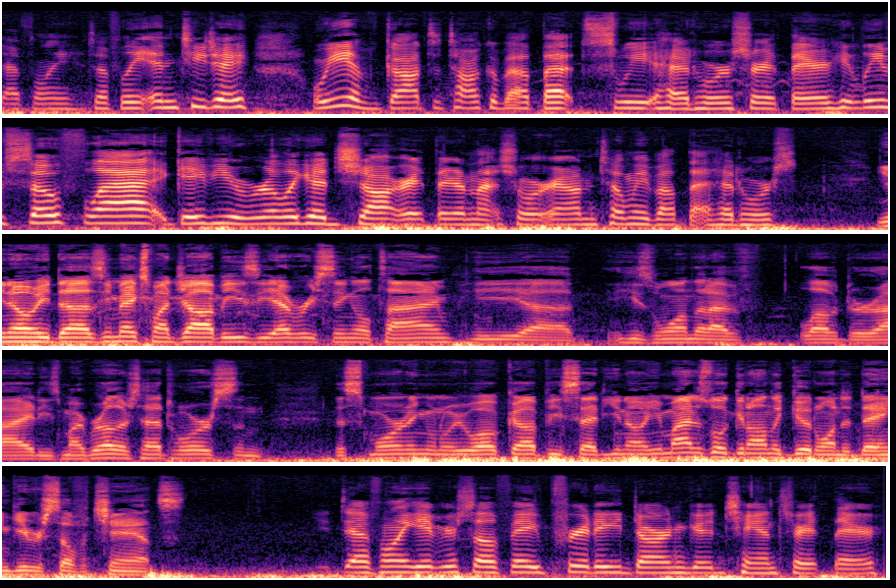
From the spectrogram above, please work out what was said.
Definitely, definitely. And TJ, we have got to talk about that sweet head horse right there. He leaves so flat, gave you a really good shot right there in that short round. Tell me about that head horse. You know he does. He makes my job easy every single time. He uh, he's one that I've loved to ride. He's my brother's head horse, and this morning when we woke up, he said, you know, you might as well get on the good one today and give yourself a chance. You definitely gave yourself a pretty darn good chance right there.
